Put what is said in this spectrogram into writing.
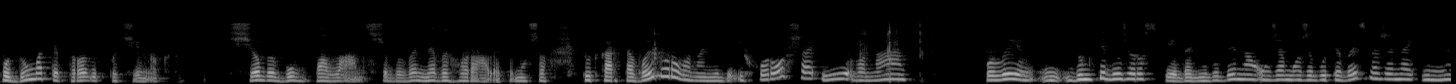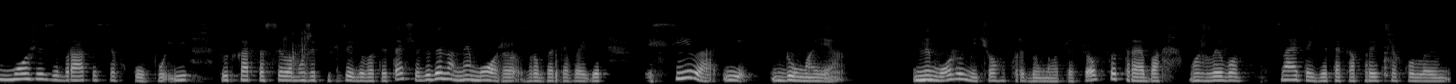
подумати про відпочинок. Щоб був баланс, щоб ви не вигорали. Тому що тут карта вибору, вона ніби і хороша, і вона, коли думки дуже розкидані, людина вже може бути виснажена і не може зібратися в купу. І тут карта сила може підсилювати те, що людина не може зробити вибір. Сіла і думає, не можу нічого придумувати. Тобто треба, можливо, знаєте, є така притча, коли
